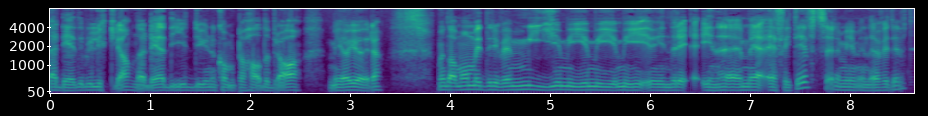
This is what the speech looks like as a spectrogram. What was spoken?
det er det, de blir lykkelige av. Det er det de dyrene kommer til å ha det bra med å gjøre. Men da må vi drive mye, mye, mye, mye mindre mer effektivt. Eller mye mindre effektivt.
